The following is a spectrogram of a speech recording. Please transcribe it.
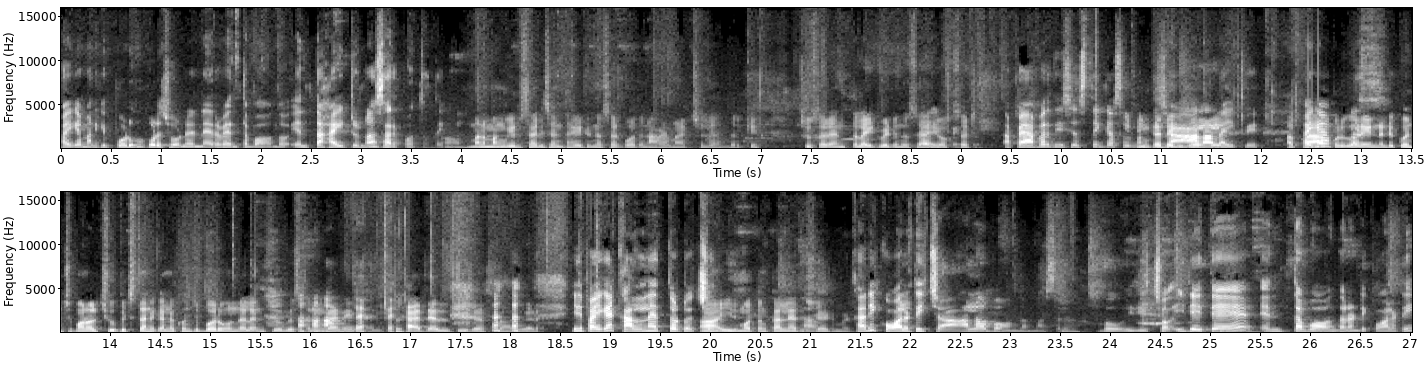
పైగా మనకి పొడుగు కూడా చూడండి నెరవ ఎంత బాగుందో ఎంత హైట్ ఉన్నా సరిపోతుంది. మన మంగళూరు సారీస్ ఎంత హైట్ ఉన్నా సరిపోతుంది మేడం యాక్చువల్లీ అందరికీ. చూసారా ఎంత లైట్ వెయిట్ ఉందో శారీ ఒకసారి. ఆ పేపర్ తీసేస్తే ఇంకా అసలు ఇంకా చాలా. లైట్ వెయిట్ ఆ పేపర్ కూడా ఏంటంటే కొంచెం మన వాళ్ళు చూపించడానికన్నా కొంచెం బరువు ఉండాలని చూపిస్తున్నాం కానీ లేకపోతే అది తీసేస్తాం ఇది పైగా కళ్ళనెత్తోటి వచ్చి ఆ, ఇది మొత్తం కల్నేత షేడ్ మేడం. కానీ క్వాలిటీ చాలా బాగుందమ్మా అసలు. బో ఇది ఇదైతే ఎంత బాగుందోనండి క్వాలిటీ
